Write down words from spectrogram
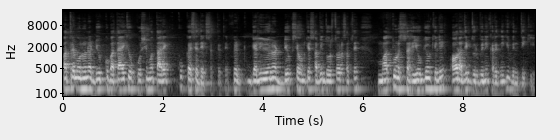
पत्र में उन्होंने ड्यूक को बताया कि वो कोशिमो तारे को कैसे देख सकते थे। फिर गैलीलियो ने ड्यूक से उनके सभी दोस्तों और सबसे महत्वपूर्ण सहयोगियों के लिए और अधिक दूरबीनें खरीदने की विनती की।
